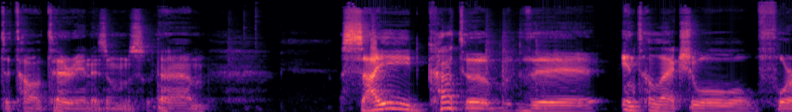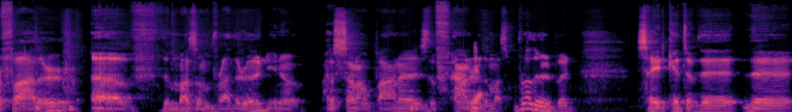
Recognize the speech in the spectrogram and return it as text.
totalitarianisms, um, Saeed Qutb, the intellectual forefather of the Muslim Brotherhood, you know, Hassan al-Banna is the founder yeah. of the Muslim Brotherhood, but Sayyid Qutb, the the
